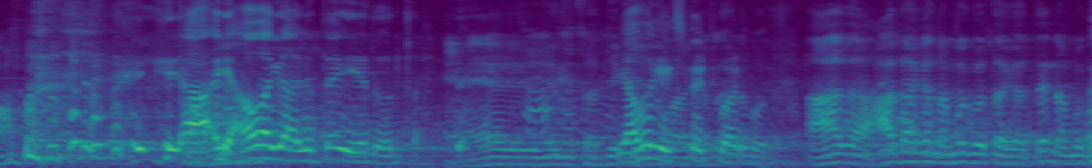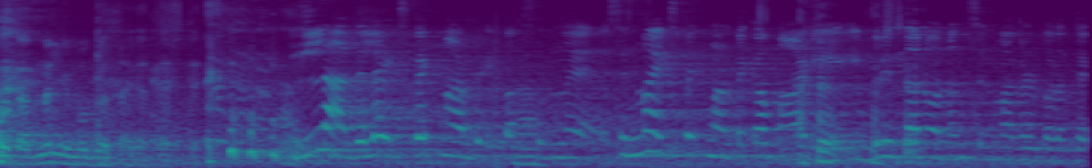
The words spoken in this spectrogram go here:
ಕಾಮನ್ ಯಾವಾಗ ಆಗುತ್ತೆ ಏನು ಅಂತ? ಯಾವಾಗ ಎಕ್ಸ್ಪೆಕ್ಟ್ ಮಾಡ್ಬೋದು? ಆದ ಆದಾಗ ನಮಗೆ ಗೊತ್ತಾಗುತ್ತೆ ನಮಗೆ ಗೊತ್ತಾದ್ಮೇಲೆ ನಿಮಗೆ ಗೊತ್ತಾಗುತ್ತೆ ಅಷ್ಟೇ. ಇಲ್ಲ ಅದೆಲ್ಲ ಎಕ್ಸ್ಪೆಕ್ಟ್ ಮಾಡ್ಬೇಕಪ್ಪ ಸುಮ್ಮನೆ ಸಿನಿಮಾ ಎಕ್ಸ್ಪೆಕ್ಟ್ ಮಾಡ್ಬೇಕಾ? ಮಾಡಿ ಇಬ್ಬರಿಂದಾನು ಒಂದೊಂದು ಸಿನಿಮಾಗಳು ಬರುತ್ತೆ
